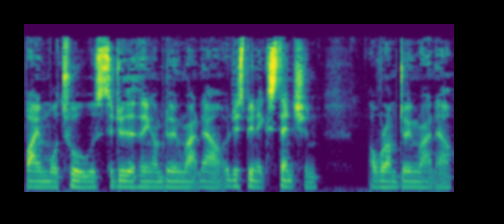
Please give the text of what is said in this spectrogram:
buying more tools to do the thing I'm doing right now. It would just be an extension of what I'm doing right now.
